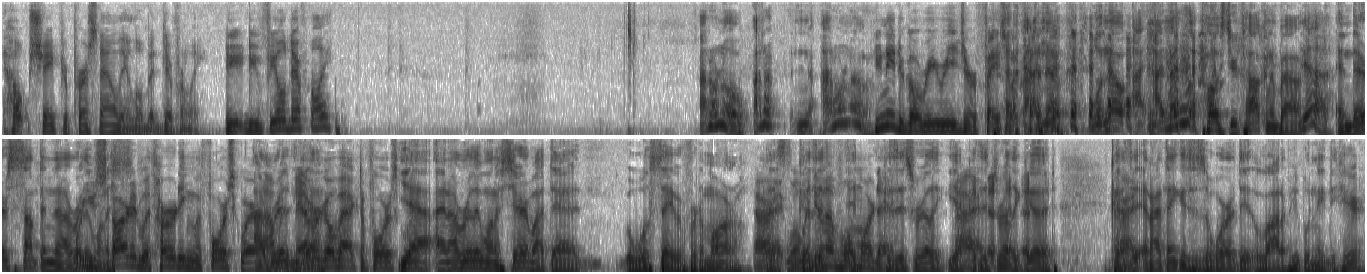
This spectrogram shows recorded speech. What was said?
helped shape your personality a little bit differently. Do you, do you feel differently? I don't know. I don't. I don't know. You need to go reread your Facebook. I know. Well, no, I, I know what post you're talking about. Yeah. And there's something that I really you want started with hurting with Foursquare, I I, would never yeah. go back to Foursquare. Yeah, and I really want to share about that, but we'll save it for tomorrow. All right. Well, we do have one more day. because it's really yeah, because right. it's really good. Because right. and I think this is a word that a lot of people need to hear.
